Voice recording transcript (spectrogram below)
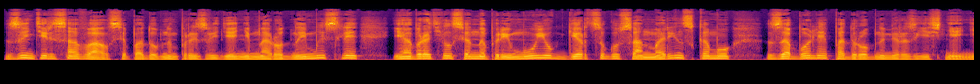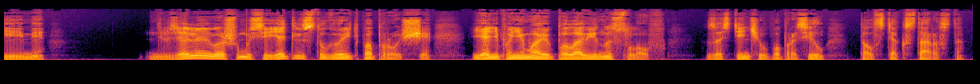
заинтересовался подобным произведением народной мысли и обратился напрямую к герцогу Сан-Маринскому за более подробными разъяснениями. — Нельзя ли вашему сиятельству говорить попроще? Я не понимаю половины слов, — застенчиво попросил толстяк-староста. —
